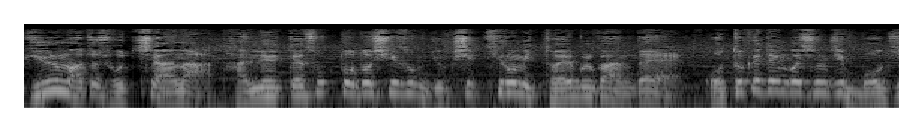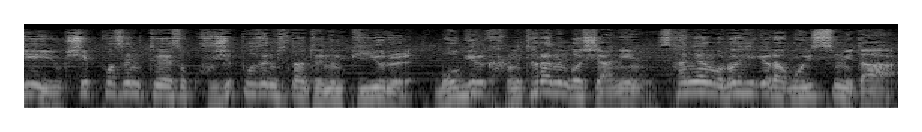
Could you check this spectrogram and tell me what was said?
비율마저 좋지 않아 달릴 때 속도도 시속 60km에 불과한데 어떻게 된 것인지 먹이의 60%에서 90%나 되는 비율을 먹이를 강탈하는 것이 아닌 사냥으로 해결하고 있습니다.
